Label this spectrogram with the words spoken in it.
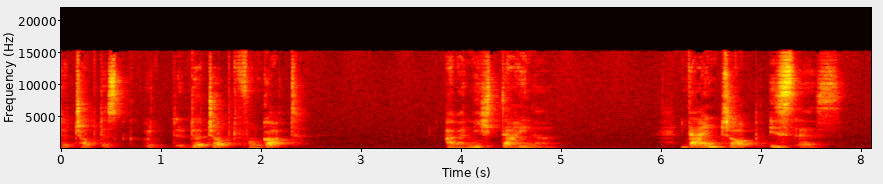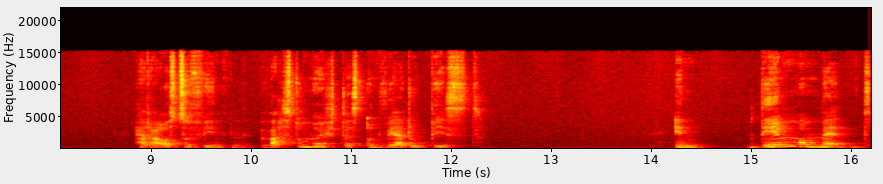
der Job, des, der Job von Gott, aber nicht deiner. Dein Job ist es, herauszufinden, was du möchtest und wer du bist. In dem Moment,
